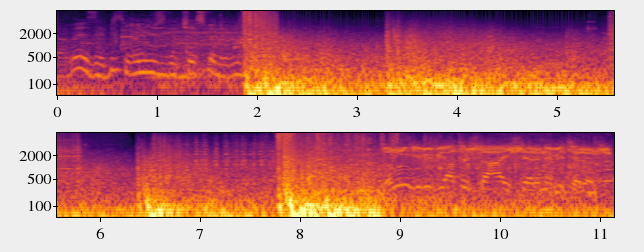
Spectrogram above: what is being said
Ya Veze bizim önümüzde kesme de biz Bunun gibi bir atış daha işlerini bitirir.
